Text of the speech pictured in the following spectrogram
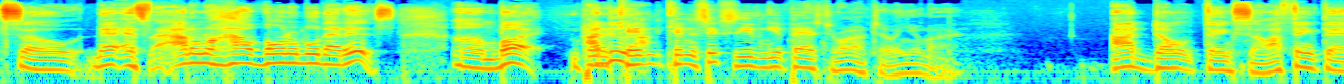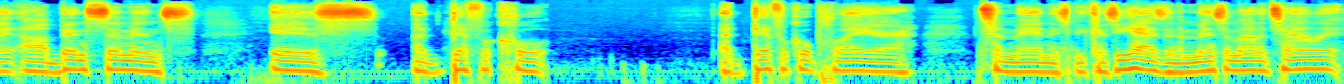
So that as I don't know how vulnerable that is, um, but, But I do. can, can the Sixers even get past Toronto in your mind? I don't think so. I think that uh, Ben Simmons is a difficult, a difficult player to manage because he has an immense amount of talent.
